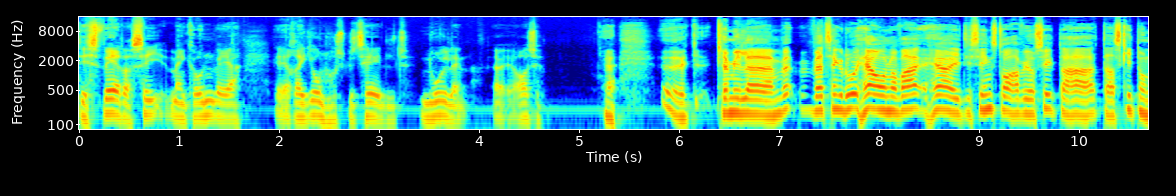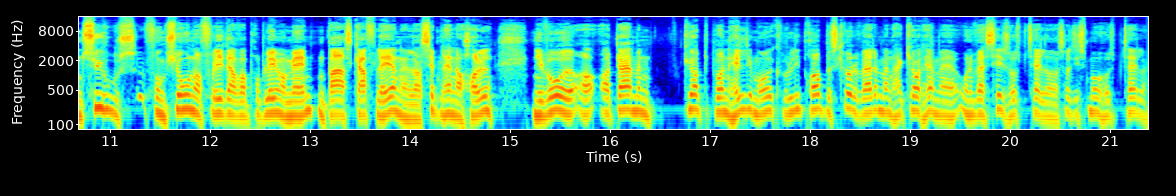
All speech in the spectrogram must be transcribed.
Det er svært at se, at man kan undvære øh, Regionhospitalet Nordjylland øh, også. Ja. Øh, Camilla, hvad, hvad tænker du? Her undervej, her i de seneste år har vi jo set, der har, der er sket nogle sygehusfunktioner, fordi der var problemer med enten bare at skaffe lægerne, eller simpelthen at holde niveauet, og, og der er man gjort det på en heldig måde. Kan du lige prøve at beskrive det, hvad det man har gjort her med Universitetshospitalet og så de små hospitaler?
